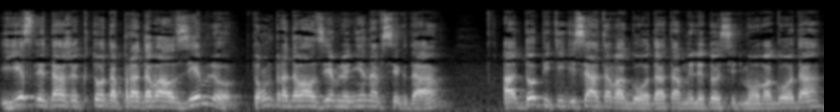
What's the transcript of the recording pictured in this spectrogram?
И если даже кто-то продавал землю, то он продавал землю не навсегда, а до 50-го года там, или до 7 -го года.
